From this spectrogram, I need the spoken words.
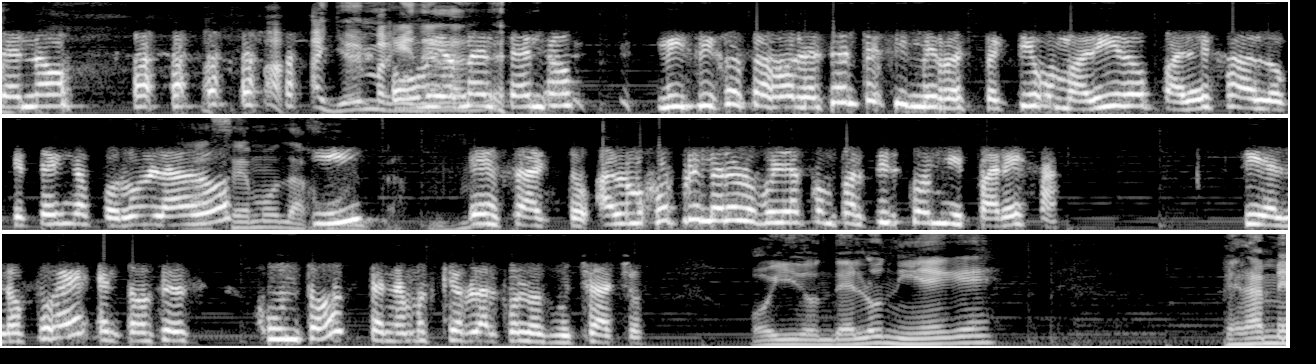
obviamente no. Yo Obviamente no. Mis hijos adolescentes y mi respectivo marido, pareja, lo que tenga por un lado. Hacemos la y, junta. exacto. A lo mejor primero lo voy a compartir con mi pareja. Si él no fue, entonces juntos tenemos que hablar con los muchachos. Oye, donde él lo niegue. Espérame,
